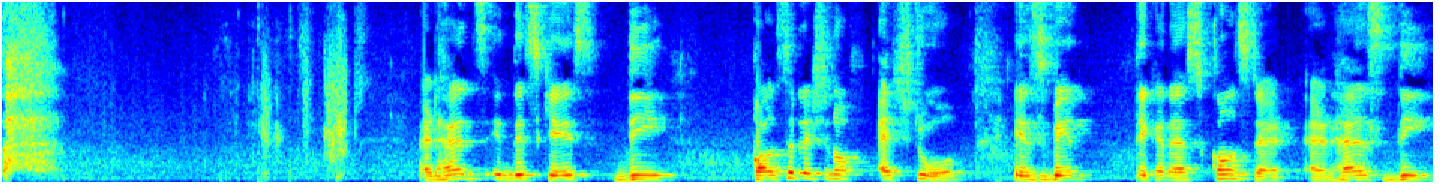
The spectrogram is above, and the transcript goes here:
and hence in this case the concentration of H2O is been taken as constant and hence the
